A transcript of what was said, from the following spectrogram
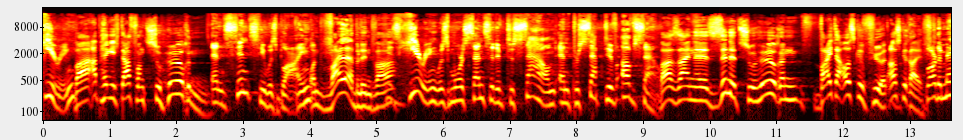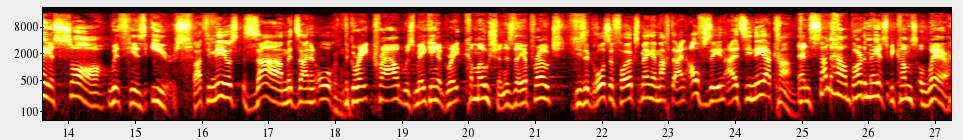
hearing, war abhängig davon zu hören. and since he was blind, Und weil er blind war, his hearing was more sensitive to sound and perceptive of sound. war seine Sinne zu hören weiter ausgeführt, ausgereift. Bartimaeus saw with his ears. Bartimäus sah mit seinen Ohren. The great crowd was making a great commotion as they approached. Diese große Volksmenge machte ein Aufsehen, als sie näher kam. And somehow Bartimaeus becomes aware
